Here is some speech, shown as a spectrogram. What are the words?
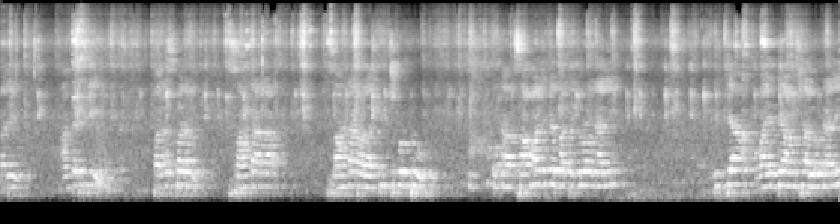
మరి అందరికీ పరస్పరం సహకార సహకారాలు అందించుకుంటూ ఒక సామాజిక భద్రతలో కానీ విద్యా వైద్య అంశాల్లో కానీ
